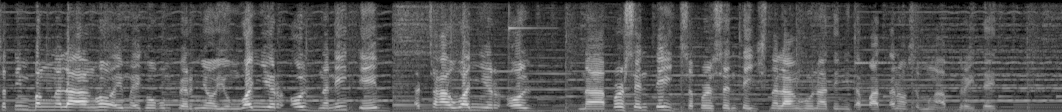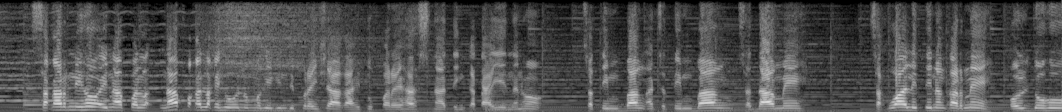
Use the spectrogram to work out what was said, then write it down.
sa timbang na laang ho ay maiko-compare nyo yung 1 year old na native at saka 1 year old na percentage sa percentage na lang ho natin itapat ano sa mga upgraded. Sa karne ho ay napala, napakalaki ho ng magiging diferensya kahit po parehas nating katayin ano sa timbang at sa timbang, sa dami, sa quality ng karne. Although ho,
